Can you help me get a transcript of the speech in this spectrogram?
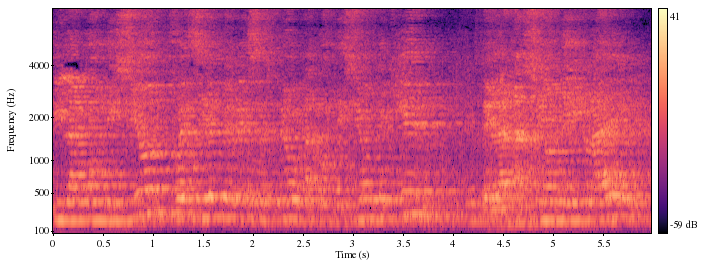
Y la condición fue siete veces peor. ¿La condición de quién? De la nación de Israel.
